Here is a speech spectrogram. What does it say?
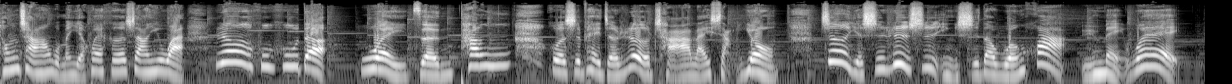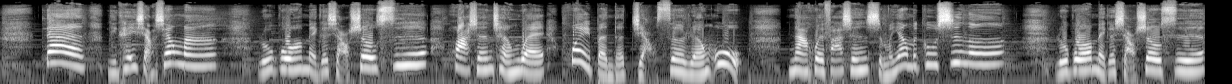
通常我们也会喝上一碗热乎乎的。味噌汤，或是配着热茶来享用，这也是日式饮食的文化与美味。但你可以想象吗？如果每个小寿司化身成为绘本的角色人物，那会发生什么样的故事呢？如果每个小寿司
